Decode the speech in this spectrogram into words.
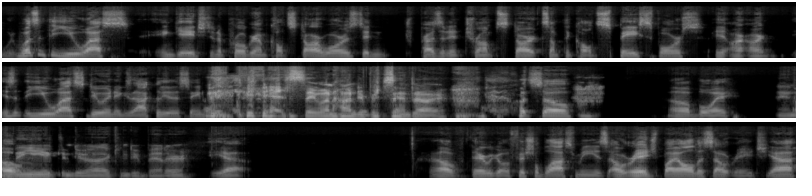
wasn't the U.S. engaged in a program called Star Wars? Didn't President Trump start something called Space Force? Eh, Aren't, aren't isn't the U.S. doing exactly the same thing? yes, they 100% are. But so, oh boy, Anything Oh. you can do, I can do better. yeah. Oh, there we go. Official blasphemy is outraged by all this outrage. Yeah,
